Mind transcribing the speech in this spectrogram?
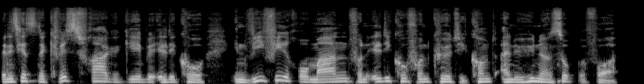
Wenn es jetzt eine Quizfrage gäbe, Ildiko, in wie viel Romanen von Ildiko von Kürti kommt eine Hühnersuppe vor?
